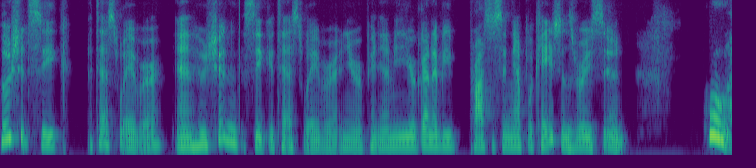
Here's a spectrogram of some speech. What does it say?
Who should seek a test waiver and who shouldn't seek a test waiver, in your opinion? I mean, you're going to be processing applications very soon. Whew,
